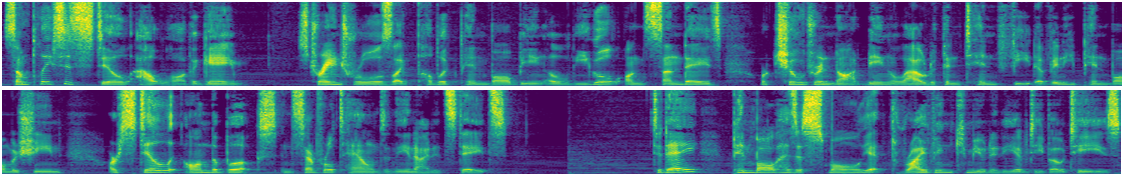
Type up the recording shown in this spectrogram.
some places still outlaw the game. Strange rules like public pinball being illegal on Sundays or children not being allowed within 10 feet of any pinball machine are still on the books in several towns in the United States. Today, pinball has a small yet thriving community of devotees.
